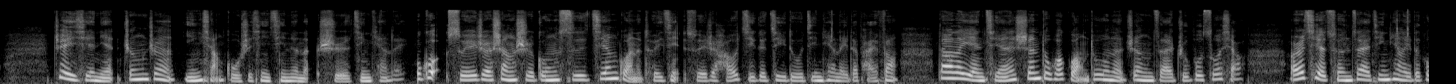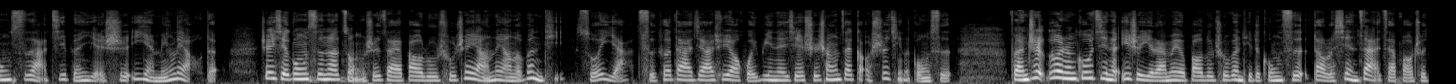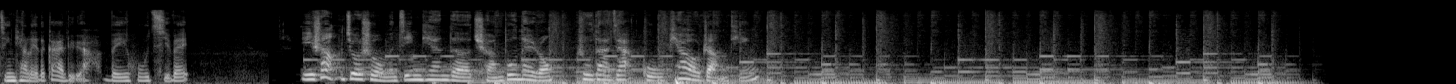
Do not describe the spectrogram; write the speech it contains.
这些年真正影响股市信心的呢，是惊天雷。不过，随着上市公司监管的推进，随着好几个季度惊天雷的排放，到了眼前，深度和广度呢，正在逐步缩小。而且存在惊天雷的公司啊，基本也是一眼明了的。这些公司呢，总是在暴露出这样那样的问题，所以啊，此刻大家需要回避那些时常在搞事情的公司。反之，个人估计呢，一直以来没有暴露出问题的公司，到了现在再爆出惊天雷的概率啊，微乎其微。以上就是我们今天的全部内容，祝大家股票涨停。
